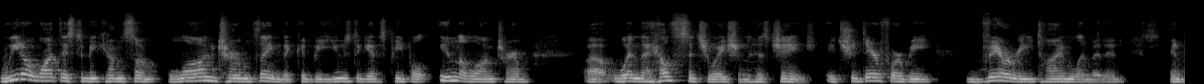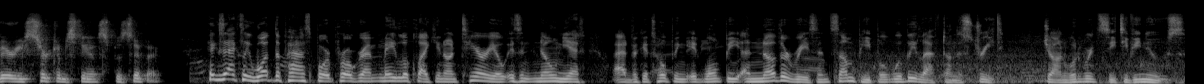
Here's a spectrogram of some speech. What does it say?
We don't want this to become some long term thing that could be used against people in the long term uh, when the health situation has changed. It should therefore be very time limited and very circumstance specific. Exactly what the passport program may look like in Ontario isn't known yet. Advocates hoping it won't be another reason some people will be left on the street. John Woodward, CTV News.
